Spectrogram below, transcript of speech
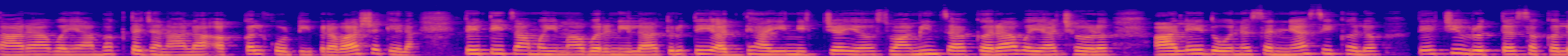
तारावया भक्तजनाला अक्कलकोटी प्रवास केला. तेतीचा महिमा वर्णिला तृतीय अध्यायी निश्चय स्वामींचा करावया छळ आले दोन संन्यासी खल त्याची वृत्त सकल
